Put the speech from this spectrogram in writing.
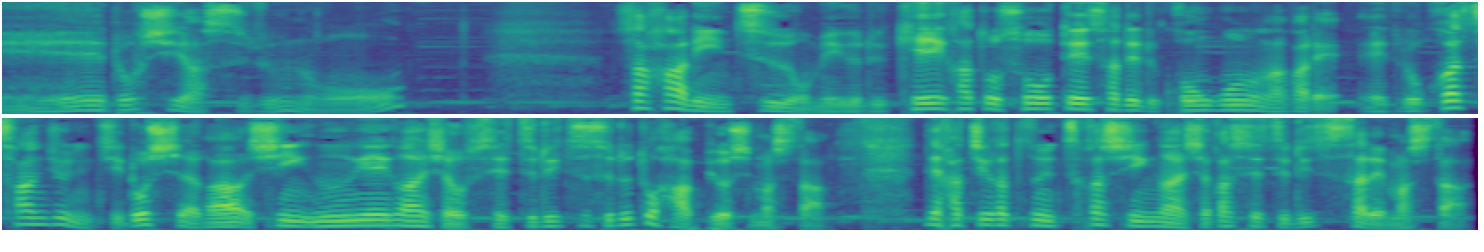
えー、ロシアするの？サハリン2をめぐる経過と想定される今後の流れ、6月30日、ロシアが新運営会社を設立すると発表しました。で、8月5日、新会社が設立されました。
